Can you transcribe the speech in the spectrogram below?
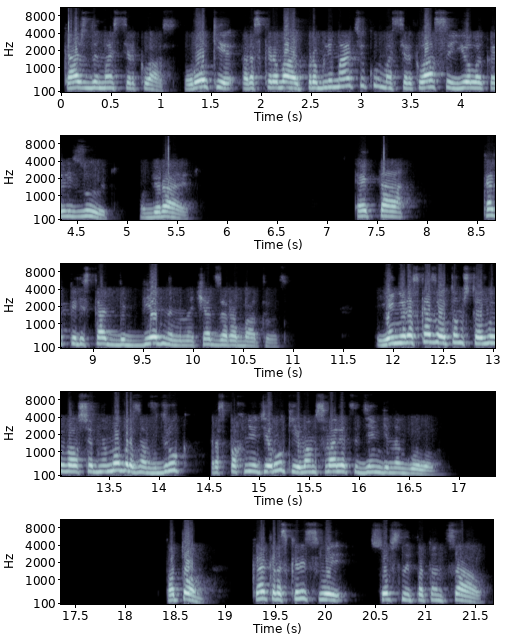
каждый мастер-класс. Уроки раскрывают проблематику, мастер-классы ее локализуют, убирают. Это как перестать быть бедным и начать зарабатывать. Я не рассказываю о том, что вы волшебным образом вдруг распахнете руки и вам свалятся деньги на голову. Потом, как раскрыть свой собственный потенциал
